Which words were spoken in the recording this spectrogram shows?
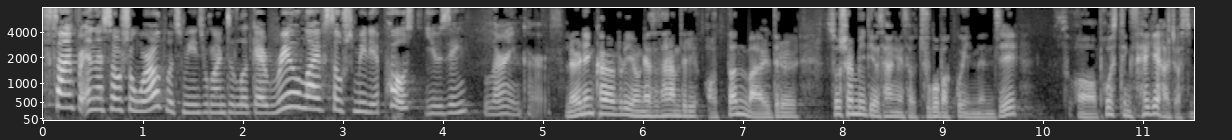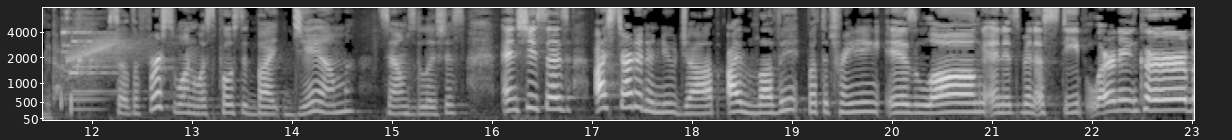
It's time for In the Social World, which means we're going to look at real life social media posts using Learning Curve. 러닝 커브를 이용해서 사람들이 어떤 말들을 소셜미디어 상에서 주고받고 있는지 어, 포스팅 3개 가져왔습니다. So the first one was posted by Jam. Sounds delicious. And she says, I started a new job. I love it, but the training is long and it's been a steep learning curve.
